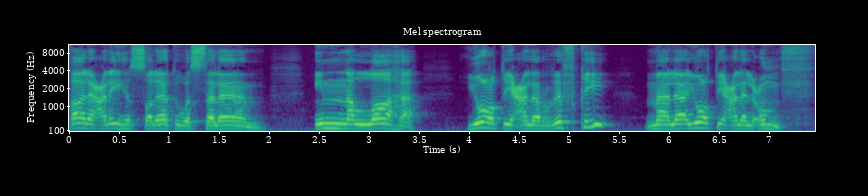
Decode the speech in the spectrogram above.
قال عليه الصلاة والسلام إن الله يعطي على الرفق ما لا يعطي على العنف.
